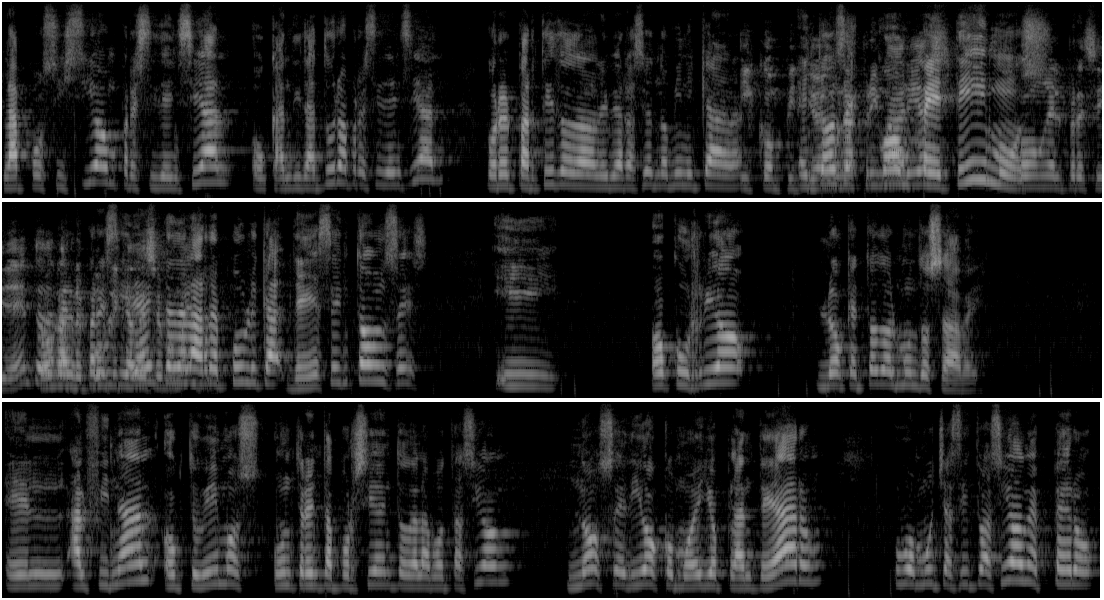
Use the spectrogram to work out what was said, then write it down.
la posición presidencial o candidatura presidencial por el Partido de la Liberación Dominicana. Y compitió en Entonces unas primarias competimos con el presidente de la el República de ese presidente de la. República de ese entonces y ocurrió lo que todo el mundo sabe. El- al final obtuvimos un 30% de la votación, no se dio como ellos plantearon, hubo muchas situaciones, pero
